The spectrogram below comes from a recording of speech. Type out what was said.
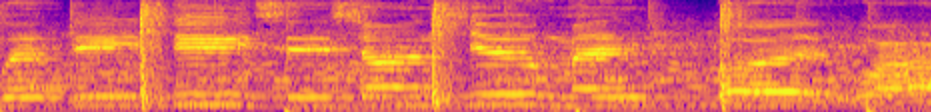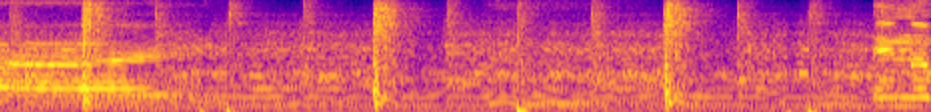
with the decisions you but why? Mm. In the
